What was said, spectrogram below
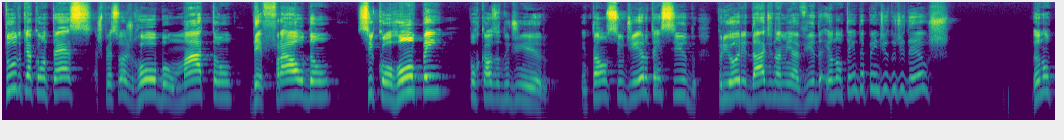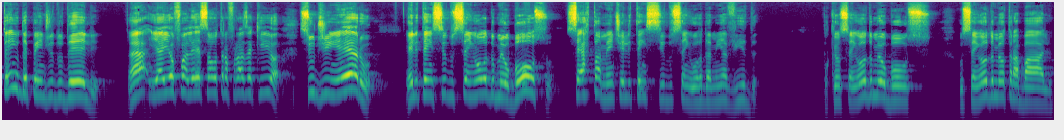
Tudo que acontece, as pessoas roubam, matam, defraudam, se corrompem por causa do dinheiro. Então, se o dinheiro tem sido prioridade na minha vida, eu não tenho dependido de Deus. Eu não tenho dependido dele. É? E aí eu falei essa outra frase aqui, ó. Se o dinheiro ele tem sido senhor do meu bolso, certamente ele tem sido senhor da minha vida. Porque o senhor do meu bolso, o senhor do meu trabalho,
